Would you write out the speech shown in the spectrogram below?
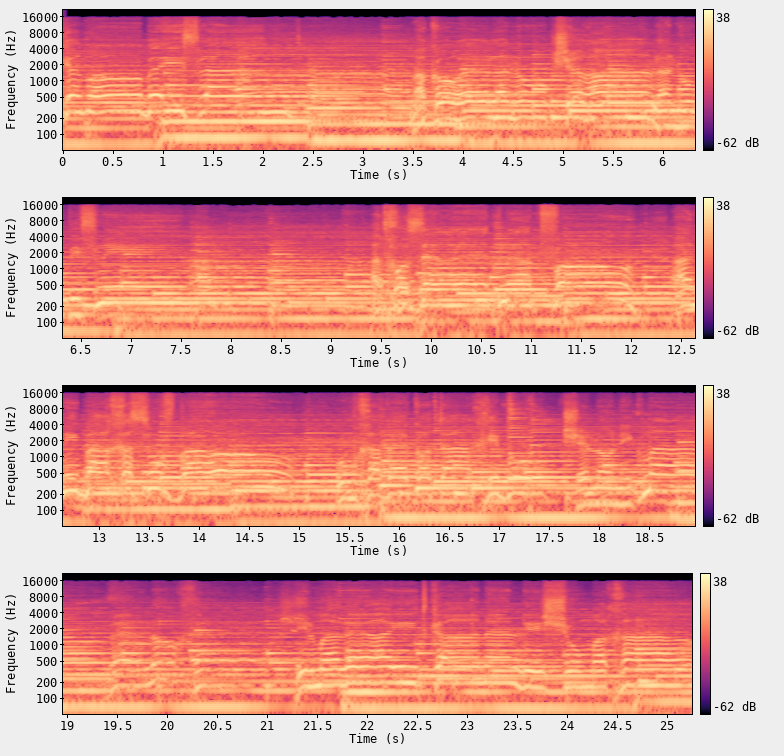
כמו באיסלנד. מה קורה לנו כשרע לנו בפנים? את חוזרת מהכפור, אני בא חשוף באור ומחבק אותך חיבוק שלא נגמר ולוחם אלמלא היית כאן אין לי שום מחר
